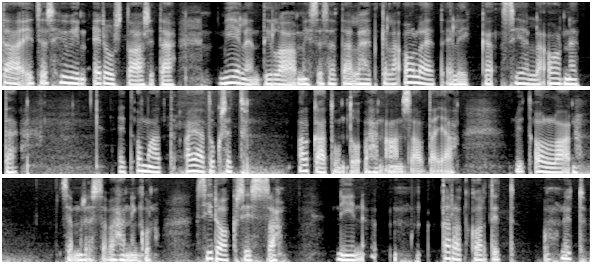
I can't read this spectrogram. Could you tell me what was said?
tämä itse asiassa hyvin edustaa sitä mielentilaa, missä sä tällä hetkellä olet. Eli siellä on, että, että omat ajatukset alkaa tuntua vähän ansalta ja nyt ollaan semmoisessa vähän niin kuin sidoksissa, niin tarotkortit nyt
